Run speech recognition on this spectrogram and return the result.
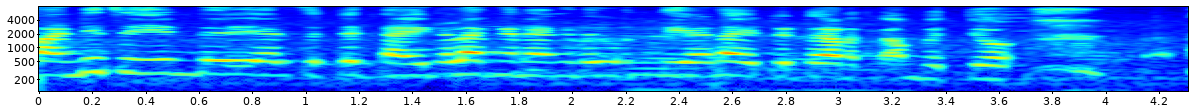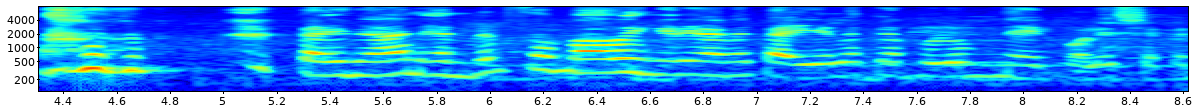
പണി ചെയ്യണ്ടേ വിചാരിച്ചിട്ട് കൈകൾ അങ്ങനെ അങ്ങനെ വൃത്തികേടായിട്ടിട്ട് നടക്കാൻ പറ്റുമോ കൈ ഞാൻ എന്റെ സ്വഭാവം ഇങ്ങനെയാണ്. കയ്യിലൊക്കെ എപ്പോഴും നെയിൽ പോളിഷ് ഒക്കെ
